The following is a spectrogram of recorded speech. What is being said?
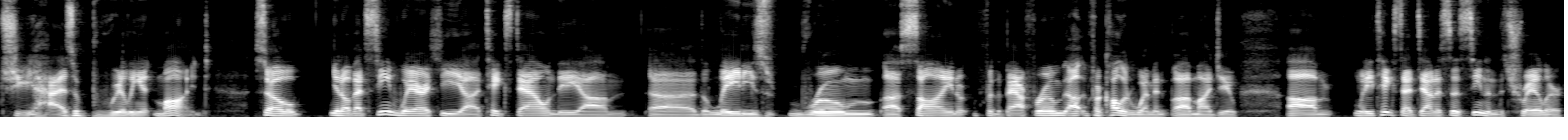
she has a brilliant mind. So you know that scene where he uh, takes down the um, uh, the ladies' room uh, sign for the bathroom uh, for colored women, uh, mind you. Um, when he takes that down, it's a scene in the trailer.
